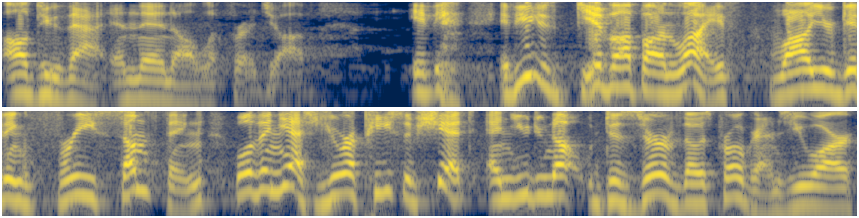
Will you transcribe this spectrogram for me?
I'll do that and then I'll look for a job. If, if you just give up on life while you're getting free something, well then yes, you're a piece of shit and you do not deserve those programs. You are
